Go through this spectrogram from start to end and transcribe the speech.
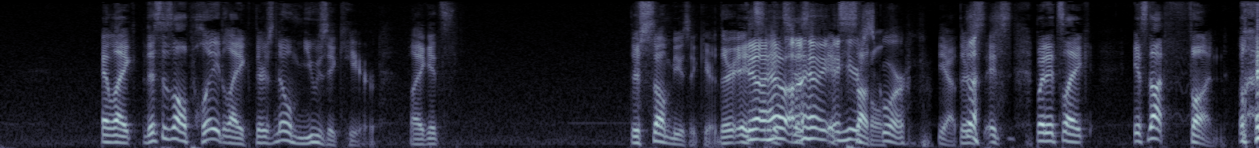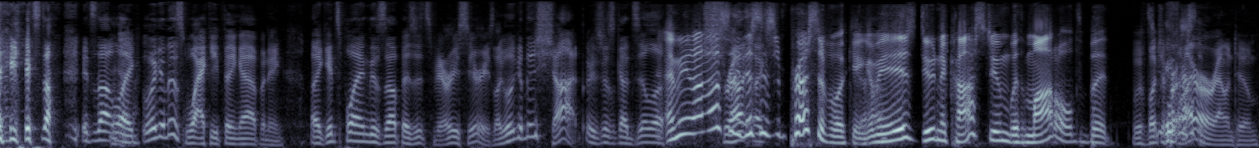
and like this is all played like there's no music here. Like it's there's some music here. There it's, yeah, I, it's just, I, I it's hear subtle. score. Yeah, there's it's but it's like it's not fun. Like it's not it's not Yeah. like look at this wacky thing happening. Like it's playing this up as it's very serious. Like look at this shot. It's just Godzilla I mean, honestly, Shroud- this like- is impressive looking. Uh-huh. I mean, it is dude in a costume with modeled, but with a bunch of fire around him.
